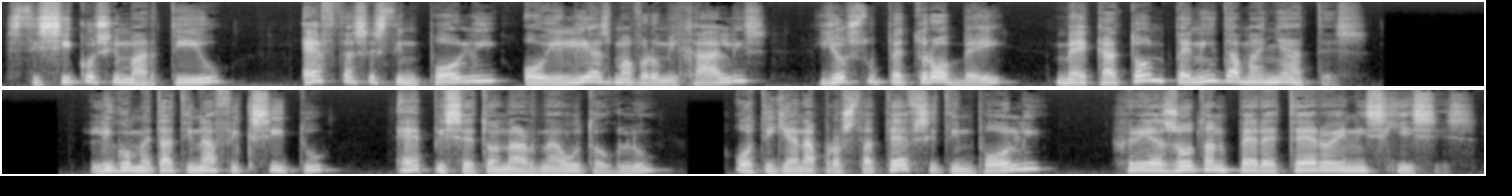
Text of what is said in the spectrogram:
Στις 20 Μαρτίου έφτασε στην πόλη ο Ηλίας Μαυρομιχάλης, γιος του Πετρόμπεϊ, με 150 μανιάτες. Λίγο μετά την άφηξή του, έπεισε τον Αρναούτογλου ότι για να προστατεύσει την πόλη χρειαζόταν περαιτέρω ενισχύσεις.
